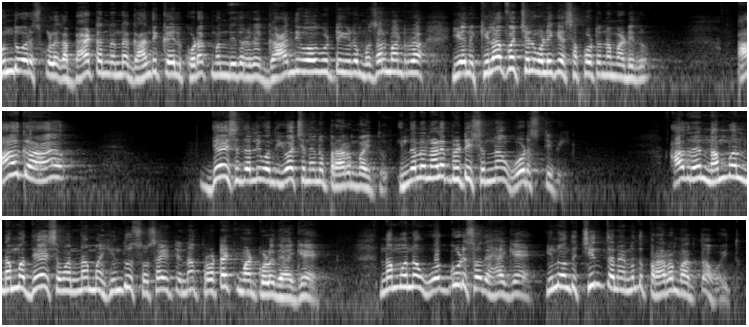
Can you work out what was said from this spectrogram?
ಮುಂದುವರಿಸ್ಕೊಳ್ಳೋಕೆ ಬ್ಯಾಟನನ್ನು ಗಾಂಧಿ ಕೈಯಲ್ಲಿ ಕೊಡಕ್ಕೆ ಬಂದಿದ್ದಾರೆ ಗಾಂಧಿ ಹೋಗ್ಬಿಟ್ಟು ಇವರು ಮುಸಲ್ಮಾನರ ಏನು ಖಿಲಾಫತ್ ಚಳವಳಿಗೆ ಸಪೋರ್ಟನ್ನು ಮಾಡಿದರು. ಆಗ ದೇಶದಲ್ಲಿ ಒಂದು ಯೋಚನೆಯನ್ನು ಪ್ರಾರಂಭ ಆಯಿತು. ಇಂದೆಲ್ಲ ನಾಳೆ ಬ್ರಿಟಿಷನ್ನ ಓಡಿಸ್ತೀವಿ. ಆದರೆ ನಮ್ಮಲ್ಲಿ ನಮ್ಮ ದೇಶವನ್ನು, ನಮ್ಮ ಹಿಂದೂ ಸೊಸೈಟಿನ ಪ್ರೊಟೆಕ್ಟ್ ಮಾಡ್ಕೊಳ್ಳೋದು ಹೇಗೆ? ನಮ್ಮನ್ನು ಒಗ್ಗೂಡಿಸೋದು ಹೇಗೆ? ಇನ್ನೊಂದು ಚಿಂತನೆ ಅನ್ನೋದು ಪ್ರಾರಂಭ ಆಗ್ತಾ ಹೋಯಿತು.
